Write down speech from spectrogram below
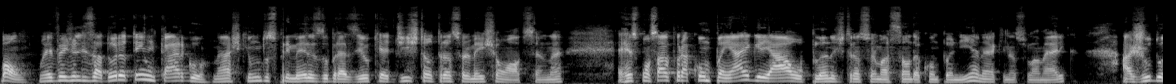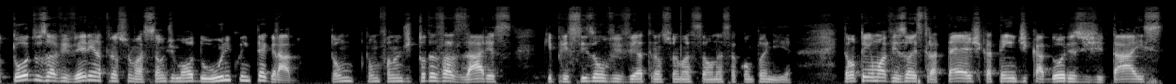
Bom, o evangelizador eu tenho um cargo, né, acho que um dos primeiros do Brasil, que é Digital Transformation Officer, né? É responsável por acompanhar e criar o plano de transformação da companhia, né, aqui na Sul América. Ajudo todos a viverem a transformação de modo único e integrado. Estamos falando de todas as áreas que precisam viver a transformação nessa companhia. Então, tem uma visão estratégica, tem indicadores digitais,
